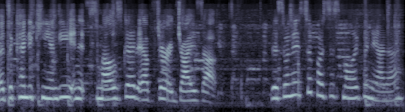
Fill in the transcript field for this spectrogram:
It's a kind of candy and it smells good after it dries up. This one is supposed to smell like banana.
